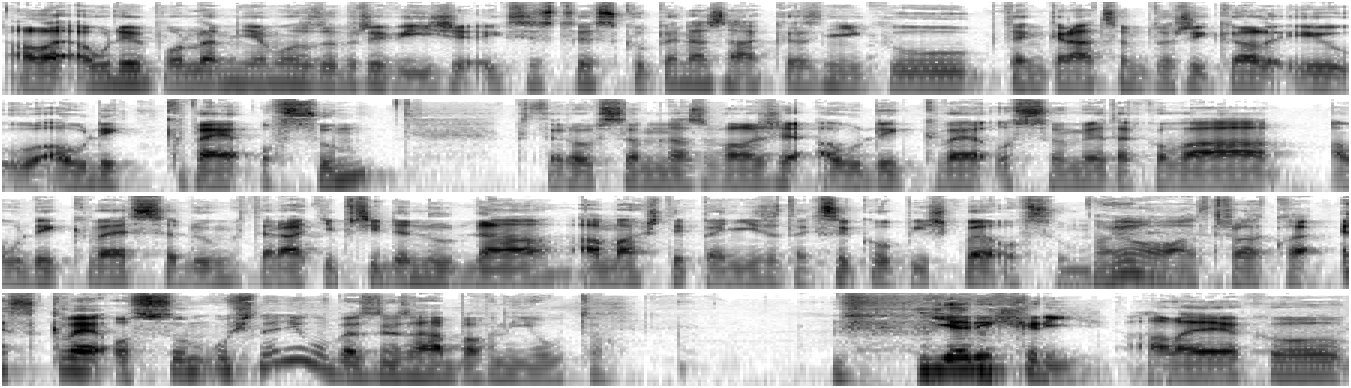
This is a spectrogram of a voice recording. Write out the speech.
ale Audi podle mě moc dobře ví, že existuje skupina zákazníků, tenkrát jsem to říkal i u Audi Q8, kterou jsem nazval, že Audi Q8 je taková Audi Q7, která ti přijde nudná a máš ty peníze, tak si koupíš Q8. No jo, ale třeba takové SQ8 už není vůbec nezábavný auto. Je rychlý, ale jako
